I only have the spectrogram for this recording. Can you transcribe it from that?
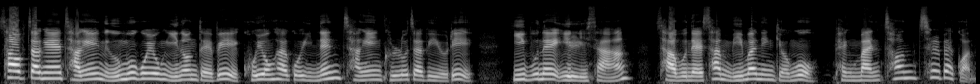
사업장의 장애인 의무 고용 인원 대비 고용하고 있는 장애인 근로자 비율이 2분의 1 이상, 4분의 3 미만인 경우 100만 1,700원,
